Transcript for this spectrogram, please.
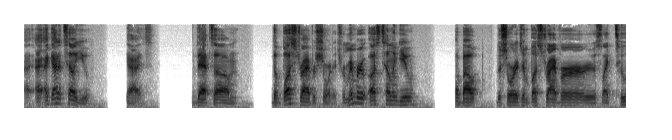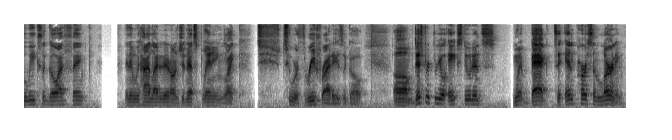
I, I, gotta tell you guys that um, the bus driver shortage. Remember us telling you about the shortage in bus drivers like two weeks ago, I think. And then we highlighted it on Jeanette's planning like t- two or three Fridays ago. Um, District 308 students went back to in person learning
